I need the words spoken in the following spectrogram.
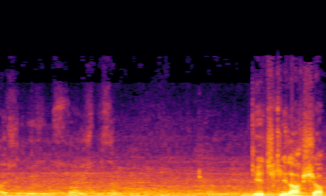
Başım gözüm üstüne o iş bizim. Geçkil ahşap.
